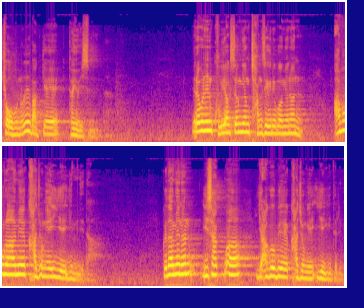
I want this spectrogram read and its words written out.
교훈을 받게 되어 있습니다. 여러분은 구약 성경 창세기를 보면은 아브라함의 가정의 얘기입니다. 그 다음에는 이삭과 야곱의 가정의 얘기들입니다.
